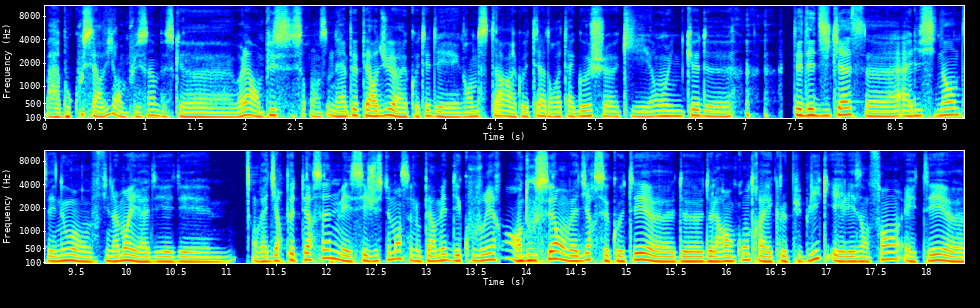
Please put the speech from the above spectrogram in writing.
bah, beaucoup servi en plus, hein, parce que euh, voilà, en plus, on est un peu perdu à côté des grandes stars, à côté à droite à gauche, euh, qui ont une queue de de dédicaces euh, hallucinantes et nous on- finalement il y a des, des- on va dire peu de personnes mais c'est justement ça nous permet de découvrir en douceur on va dire ce côté euh, de, de la rencontre avec le public et les enfants étaient euh,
